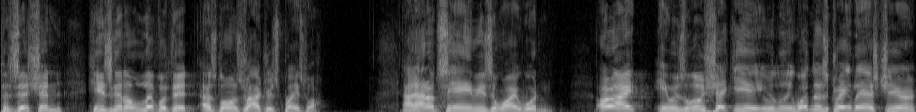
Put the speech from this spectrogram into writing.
position. He's going to live with it as long as Rodgers plays well. And I don't see any reason why he wouldn't. All right, he was a little shaky. He wasn't as great last year.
